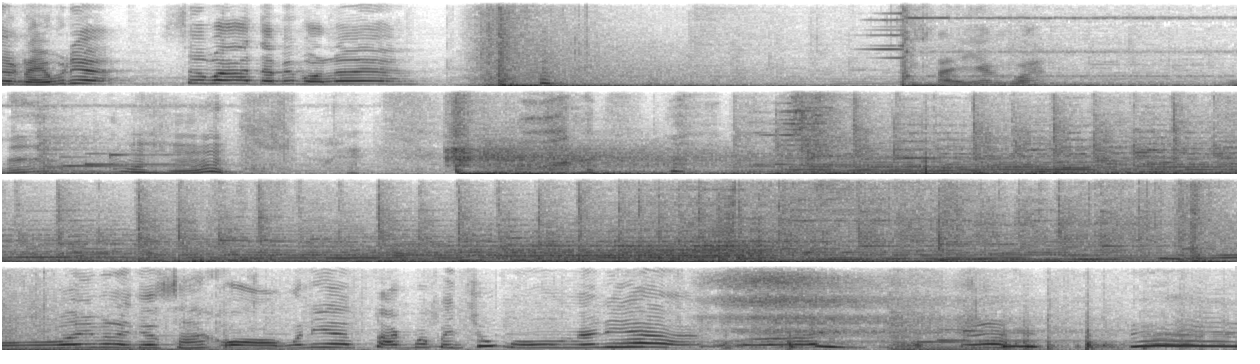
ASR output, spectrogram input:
จากไหนวะเนี่ยเสื้อผ้าเต็มไปหมดเลยอะใส่ยังวะอื้อหือโอ้ยเมื่อไหร่จะซักออกวะเนี่ยซักมาเป็นชั่วโมงแล้วเนี่ยโอ้ยเอ้ยเอ้ย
